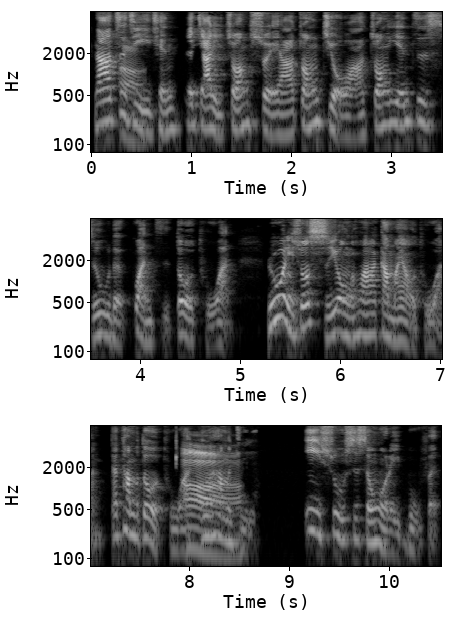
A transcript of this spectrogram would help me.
然后自己以前在家里装水啊、装酒啊、装腌制食物的罐子都有图案。如果你说实用的话，它干嘛要有图案？但他们都有图案，因为他们觉得艺术是生活的一部分。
